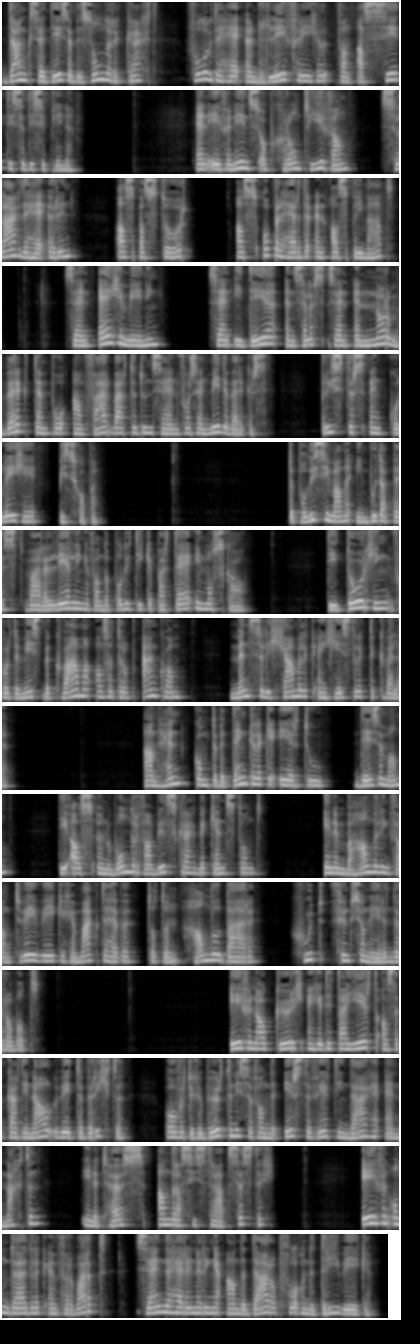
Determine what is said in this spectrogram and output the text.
Dankzij deze bijzondere kracht volgde hij een leefregel van ascetische discipline. En eveneens op grond hiervan slaagde hij erin, als pastoor, als opperherder en als primaat, zijn eigen mening, zijn ideeën en zelfs zijn enorm werktempo aanvaardbaar te doen zijn voor zijn medewerkers, priesters en collega-bisschoppen. De politiemannen in Budapest waren leerlingen van de politieke partij in Moskou, die doorging voor de meest bekwame als het erop aankwam mensen lichamelijk en geestelijk te kwellen. Aan hen komt de bedenkelijke eer toe, deze man, die als een wonder van wilskracht bekend stond, in een behandeling van twee weken gemaakt te hebben tot een handelbare, goed functionerende robot. Even nauwkeurig en gedetailleerd als de kardinaal weet te berichten over de gebeurtenissen van de eerste veertien dagen en nachten in het huis Andrassistraat 60, even onduidelijk en verward zijn de herinneringen aan de daaropvolgende drie weken.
